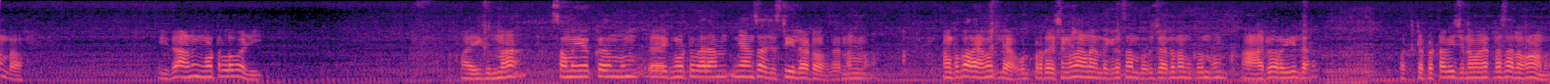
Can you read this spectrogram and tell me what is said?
കണ്ടോ? ഇതാണ് ഇങ്ങോട്ടുള്ള വഴി. വൈകുന്ന സമയമൊക്കെ ഒന്നും ഇങ്ങോട്ട് വരാൻ ഞാൻ സജസ്റ്റ് ചെയ്യില്ല കേട്ടോ. കാരണം നമുക്ക് പറയാൻ പറ്റില്ല. ഉൾപ്രദേശങ്ങളാണ് എന്തെങ്കിലും സംഭവിച്ചാലും നമുക്കൊന്നും ആരും അറിയില്ല. ഒറ്റപ്പെട്ട വിജനമായിട്ടുള്ള സ്ഥലമാണ്.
